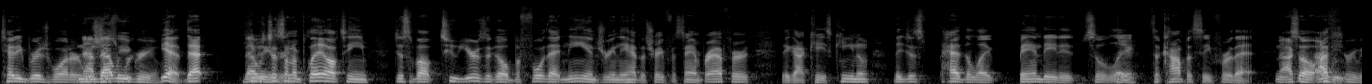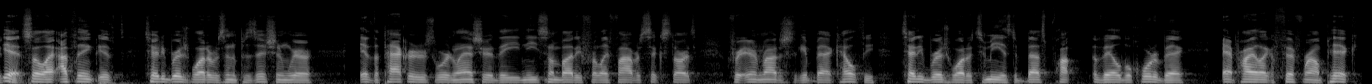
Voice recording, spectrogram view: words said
Teddy Bridgewater. Now that just, we agree. Yeah, that that he was just agree. on a playoff team just about two years ago before that knee injury, and they had to trade for Sam Bradford. They got Case Keenum. They just had to like band aid it so like Yeah. to compensate for that. No, I so can- I can th- agree with yeah. that. So like, I think if Teddy Bridgewater was in a position where if the Packers were last year, they need somebody for like five or six starts for Aaron Rodgers to get back healthy. Teddy Bridgewater to me is the best available quarterback at probably like a fifth round pick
